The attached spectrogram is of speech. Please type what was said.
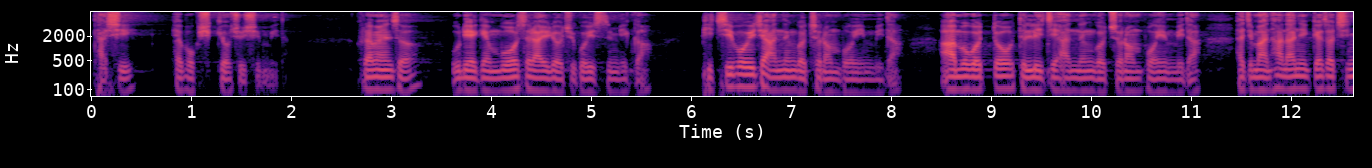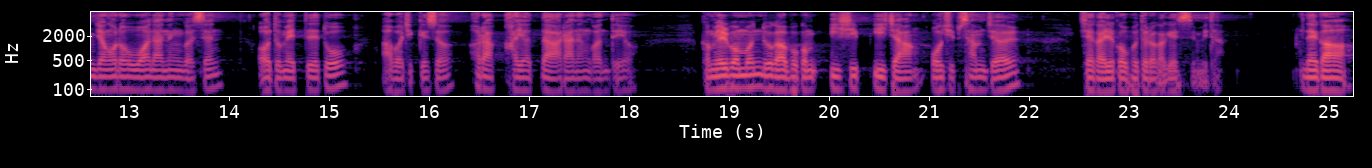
다시 회복시켜 주십니다. 그러면서 우리에게 무엇을 알려주고 있습니까? 빛이 보이지 않는 것처럼 보입니다. 아무것도 들리지 않는 것처럼 보입니다. 하지만 하나님께서 진정으로 원하는 것은 어둠의 때도 아버지께서 허락하였다라는 건데요. 금일 본문 누가복음 22장 53절 제가 읽어 보도록 하겠습니다. 내가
